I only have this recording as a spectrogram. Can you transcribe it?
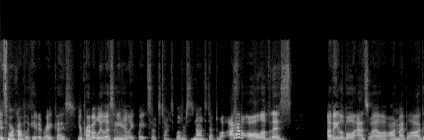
It's more complicated, right, guys? You're probably listening, you're like, wait, so deductible versus non deductible. I have all of this available as well on my blog,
